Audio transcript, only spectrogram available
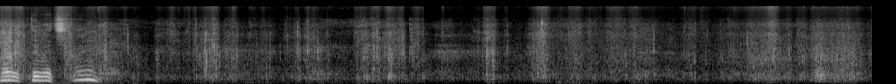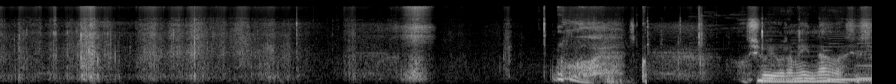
let it do its thing. I'll show you what I mean now. I just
